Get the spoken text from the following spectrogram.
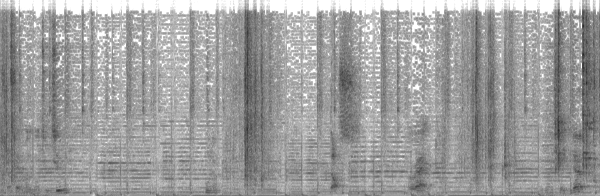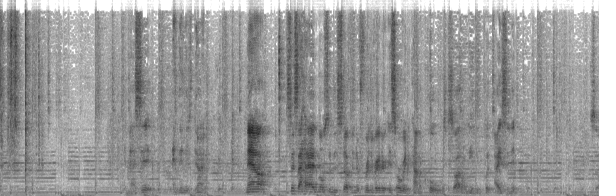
like I said, I'm only going to two. Uno. Dos. All right. We're going to shake it up. And that's it. And then it's done. Now, since I had most of this stuff in the refrigerator, it's already kind of cold, so I don't need to put ice in it. So,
